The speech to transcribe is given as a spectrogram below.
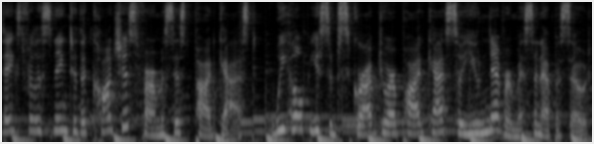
Thanks for listening to the Conscious Pharmacist podcast. We hope you subscribe to our podcast so you never miss an episode.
